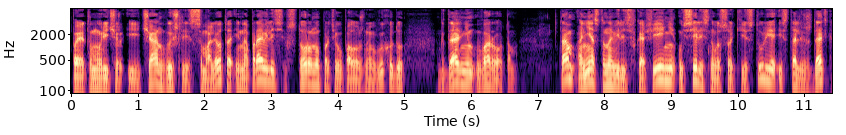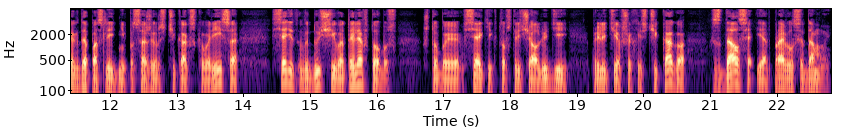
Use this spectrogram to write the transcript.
Поэтому Ричард и Чан вышли из самолета и направились в сторону, противоположную выходу, к дальним воротам. Там они остановились в кофейне, уселись на высокие стулья и стали ждать, когда последний пассажир с чикагского рейса сядет в идущий в отель автобус, чтобы всякий, кто встречал людей, прилетевших из Чикаго, сдался и отправился домой.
